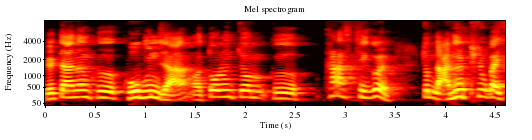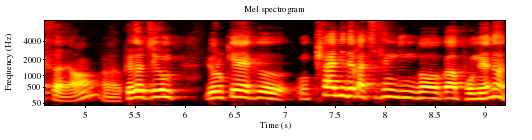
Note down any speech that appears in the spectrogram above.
일단은 그 고분자 어, 또는 좀 그 플라스틱을 좀 나눌 필요가 있어요. 어, 그래서 지금 이렇게 그 피라미드 같이 생긴 거가 보면은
